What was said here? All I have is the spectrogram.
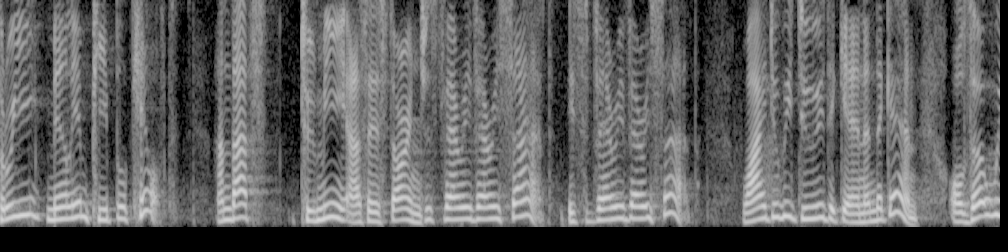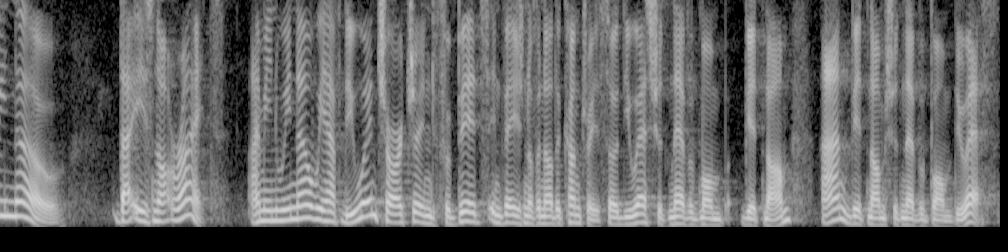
Three million people killed. And that's, to me, as a historian, just very, very sad. It's very, very sad. Why do we do it again and again? Although we know that is not right. I mean, we know we have the UN Charter and forbids invasion of another country, so the US should never bomb Vietnam, and Vietnam should never bomb the US.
